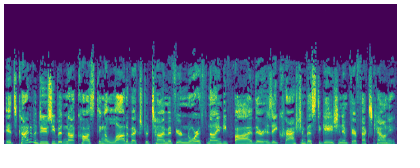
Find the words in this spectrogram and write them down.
it's kind of a doozy, but not costing a lot of extra time. If you're north 95, there is a crash investigation in Fairfax County.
